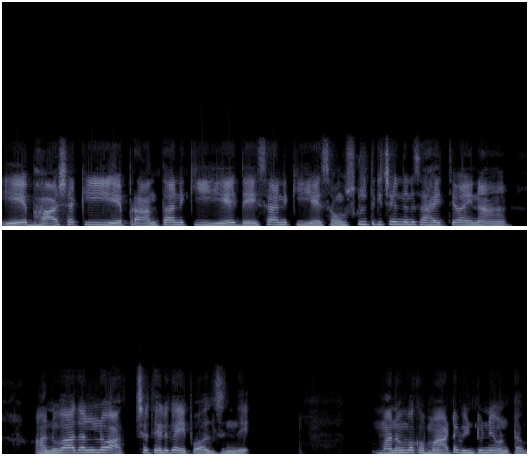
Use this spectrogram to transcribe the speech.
ఏ భాషకి ఏ ప్రాంతానికి ఏ దేశానికి ఏ సంస్కృతికి చెందిన సాహిత్యం అయినా అనువాదంలో అచ్చ తెలుగు అయిపోవాల్సిందే. మనం ఒక మాట వింటూనే ఉంటాం.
